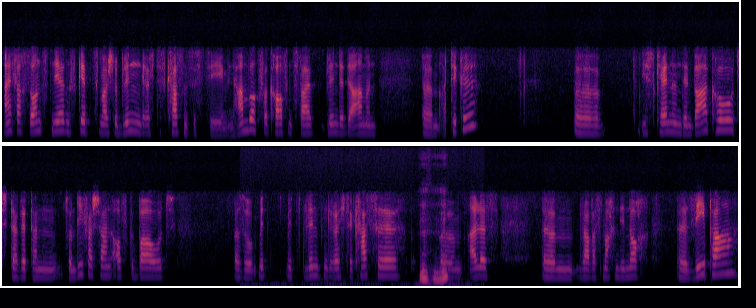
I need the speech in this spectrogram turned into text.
einfach sonst nirgends gibt, zum Beispiel blindengerechtes Kassensystem. In Hamburg verkaufen zwei blinde Damen ähm, Artikel, äh, die scannen den Barcode, da wird dann so ein Lieferschein aufgebaut, also mit, mit blindengerechter Kasse, mhm. ähm, alles. Ähm, ja, was machen die noch? SEPA,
